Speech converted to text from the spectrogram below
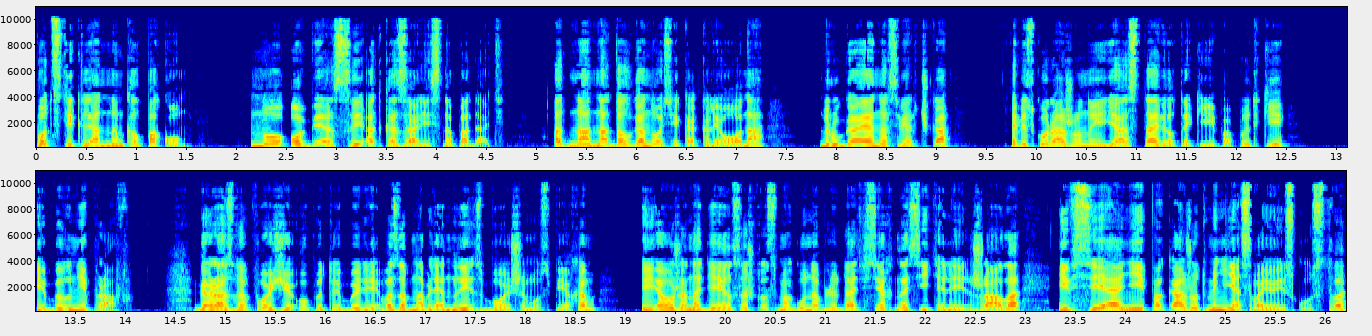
под стеклянным колпаком. Но обе осы отказались нападать. Одна на долгоносика Клеона, другая на сверчка. Обескураженный я оставил такие попытки и был неправ. Гораздо позже опыты были возобновлены с большим успехом, и я уже надеялся, что смогу наблюдать всех носителей жала, и все они покажут мне свое искусство.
